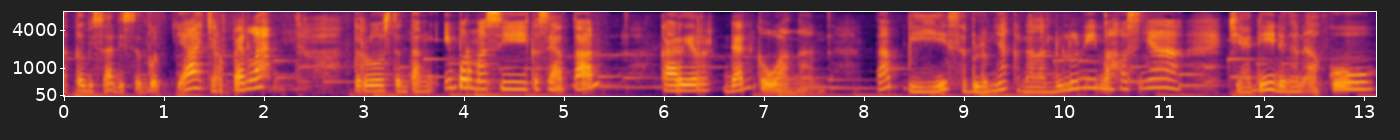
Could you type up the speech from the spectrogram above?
atau bisa disebut ya cerpen lah. Terus tentang informasi kesehatan, karir, dan keuangan. Tapi sebelumnya kenalan dulu nih ma hostnya. Jadi dengan aku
